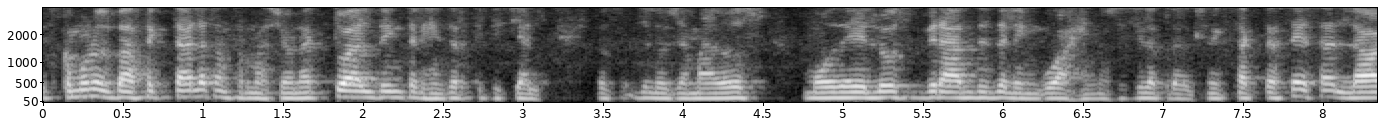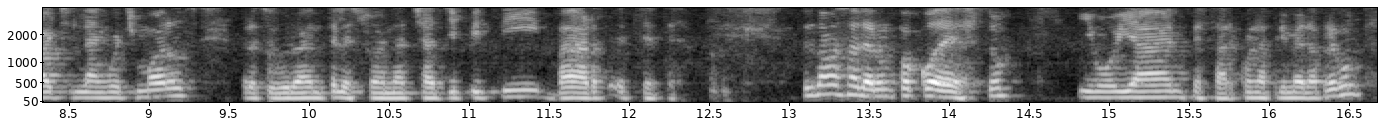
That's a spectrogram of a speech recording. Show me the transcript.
es cómo nos va a afectar la transformación actual de inteligencia artificial, los, los llamados modelos grandes de lenguaje. No sé si la traducción exacta es esa, Large Language Models, pero seguramente les suena ChatGPT, BART, etc. Entonces vamos a hablar un poco de esto y voy a empezar con la primera pregunta.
